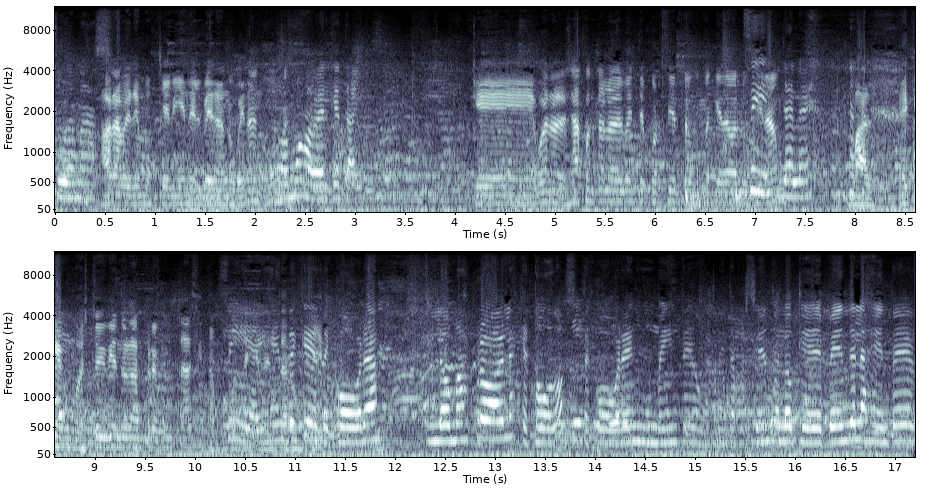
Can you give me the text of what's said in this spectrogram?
sube más. Ahora veremos que viene el verano-verano. ¿no? Vamos a ver qué tal. Que bueno, les has contado lo del 20% que me he quedado Sí, alucinado. ya le. Vale, es que como estoy viendo las preguntas y tampoco Sí, te hay gente que te cobra, lo más probable es que todos te cobren un 20 o un 30%, lo que depende la gente.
